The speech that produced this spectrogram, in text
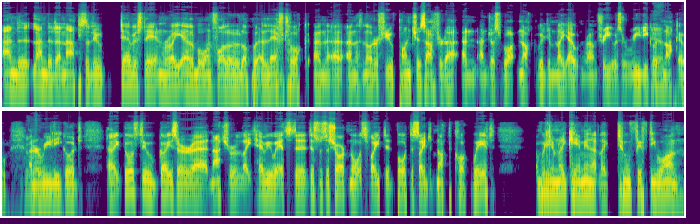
and uh, landed an absolute devastating right elbow and followed it up with a left hook and uh, and another few punches after that, and and just what knocked William Knight out in round three. It was a really good Yeah. knockout and a really good. Like those two guys are uh, natural light heavyweights. The, this was a short notice fight. They both decided not to cut weight. And William Knight came in at like 251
